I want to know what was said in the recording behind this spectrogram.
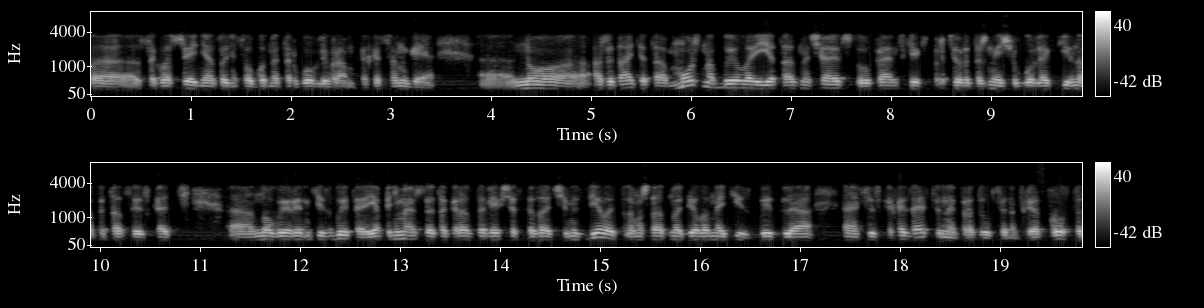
э, соглашения о зоне свободной торговли в рамках СНГ. Э, но ожидать это можно было, и это означает, что украинские экспортеры должны еще более активно пытаться искать э, новые рынки сбыта. Я понимаю, что это гораздо легче сказать, чем сделать, потому что одно дело найти сбыт для сельскохозяйственной продукции, например, просто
